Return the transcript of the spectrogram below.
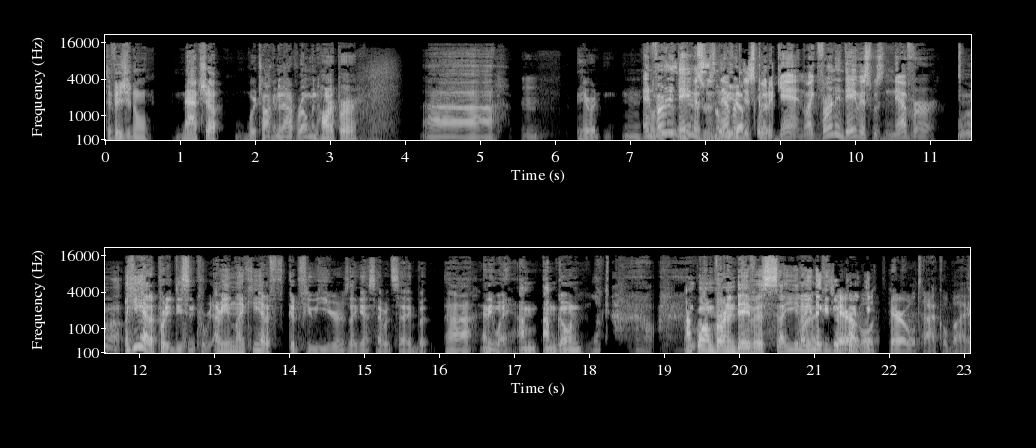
divisional matchup. We're talking about Roman Harper. Uh, Mm. here mm, And well, Vernon Davis was never this good again. Like Vernon Davis was never. Uh, he had a pretty decent career. I mean, like he had a f- good few years, I guess I would say. But uh anyway, I'm I'm going Look how. I'm going Vernon Davis. Uh, you know, you make a good terrible, point, like- terrible tackle by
